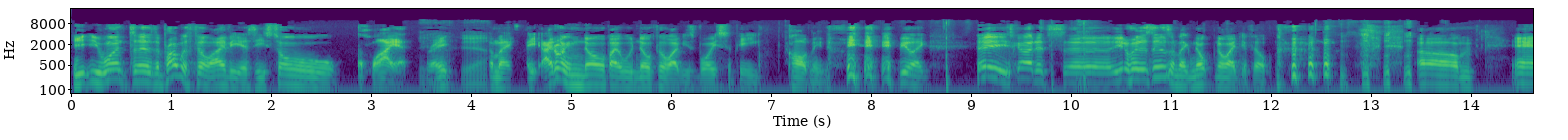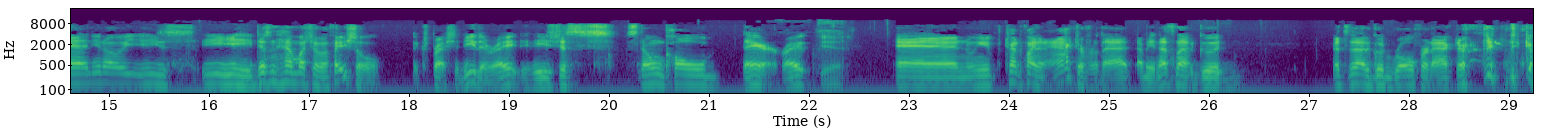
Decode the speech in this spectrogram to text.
you, you want uh, the problem with Phil Ivey is he's so quiet, right? yeah. I'm like, I I don't even know if I would know Phil Ivey's voice if he called me. Be like. Hey Scott, it's uh, you know who this is? I'm like, nope, no idea, Phil. um, and you know he's he, he doesn't have much of a facial expression either, right? He's just stone cold there, right? Yeah. And when you try to find an actor for that, I mean, that's not a good. That's not a good role for an actor to go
